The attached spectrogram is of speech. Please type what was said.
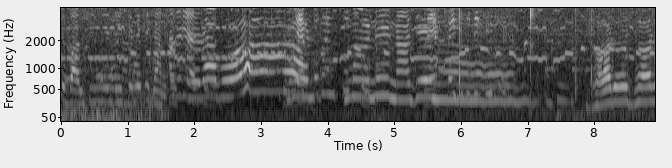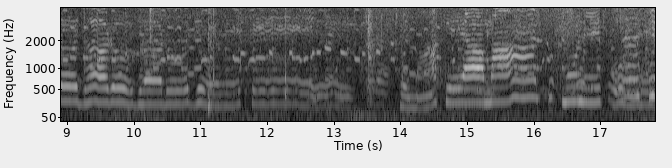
তো বালতি নিয়ে নিচে নিচে গান। মানে না যে ঝড়ো ঝড়ো ঝড়ো ঝড়ো ঝরেছে। তোমাকে আমার মনে পড়েছে।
